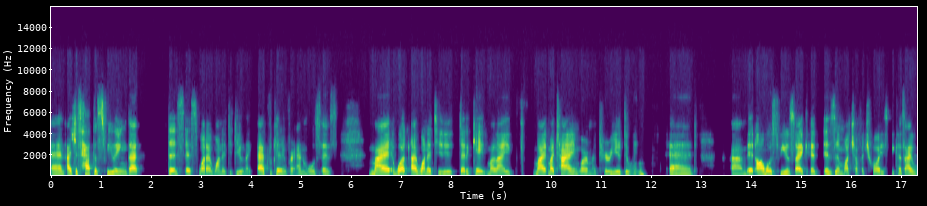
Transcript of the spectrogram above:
And I just had this feeling that this is what I wanted to do. Like advocating for animals is my what I wanted to dedicate my life, my my time or my career doing. And um, it almost feels like it isn't much of a choice because I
